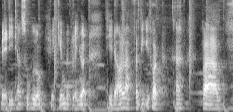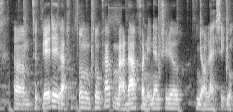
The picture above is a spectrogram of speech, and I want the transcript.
để đi theo xu hướng để kiếm được lợi nhuận. Thì đó là phân tích kỹ thuật ha. Và um, thực tế đây là phương phương pháp mà đa phần anh em trader nhỏ lẻ sử dụng.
